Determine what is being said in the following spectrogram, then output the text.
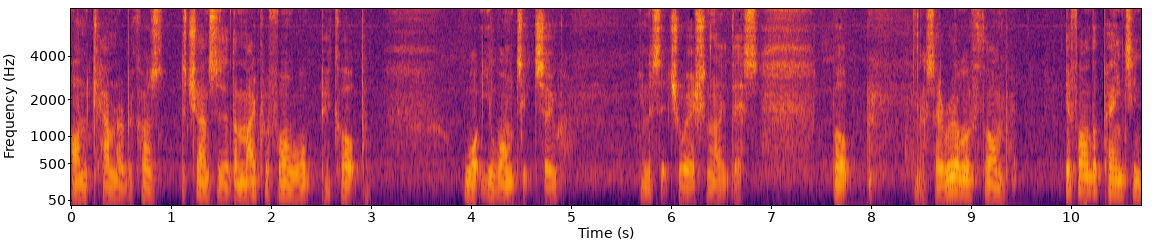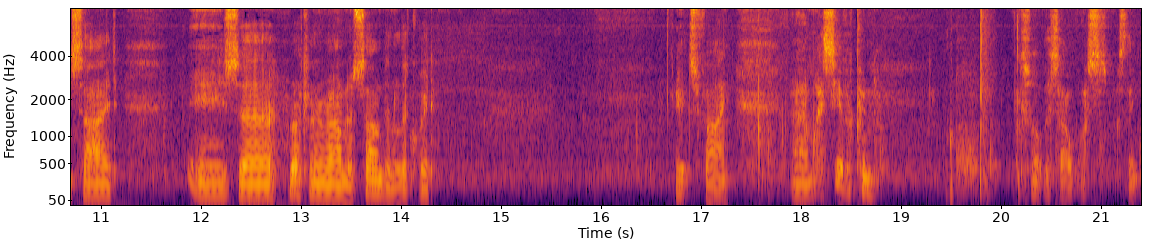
on camera because the chances are the microphone won't pick up what you want it to in a situation like this. But as a rule of thumb if all the paint inside is uh, rattling around and sounding liquid it's fine. Um, let's see if I can sort this out. Let's, let's think.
